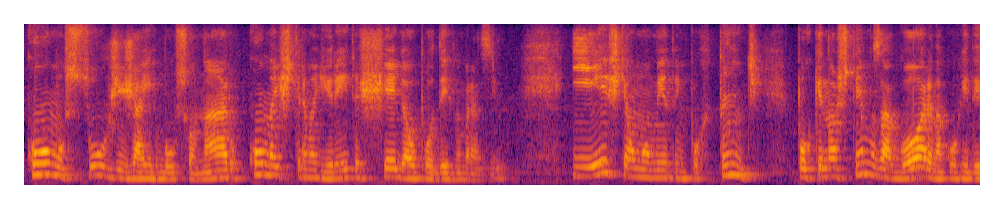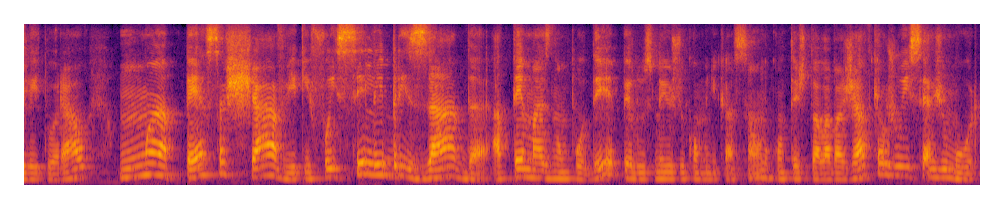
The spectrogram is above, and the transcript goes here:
como surge Jair Bolsonaro, como a extrema-direita chega ao poder no Brasil. E este é um momento importante porque nós temos agora na corrida eleitoral uma peça-chave que foi celebrizada até mais não poder pelos meios de comunicação no contexto da Lava Jato, que é o juiz Sérgio Moro.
